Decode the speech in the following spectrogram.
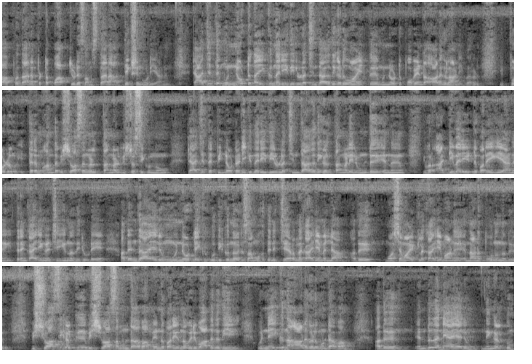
ആ പ്രധാനപ്പെട്ട പാർട്ടിയുടെ സംസ്ഥാന അധ്യക്ഷൻ കൂടിയാണ്. രാജ്യത്തെ മുന്നോട്ട് നയിക്കുന്ന രീതിയിലുള്ള ചിന്താഗതികളുമായിട്ട് മുന്നോട്ട് പോവേണ്ട ആളുകളാണ് ഇവർ. ഇപ്പോഴും ഇത്തരം അന്ധവിശ്വാസങ്ങൾ തങ്ങൾ വിശ്വസിക്കുന്നു. രാജ്യത്തെ പിന്നോട്ടടിക്കുന്ന രീതിയിലുള്ള ചിന്താഗതികൾ തങ്ങളിൽ ഉണ്ട് എന്ന് ഇവർ അടിവരയിട്ട് പറയുകയാണ് ഇത്തരം കാര്യങ്ങൾ ചെയ്യുന്നതിലൂടെ. അതെന്തായാലും മുന്നോട്ടേക്ക് കുതിക്കുന്ന ഒരു സമൂഹത്തിന് ചേർന്ന കാര്യമല്ല. അത് മോശമായിട്ടുള്ള കാര്യമാണ് എന്നാണ് തോന്നുന്നത്. വിശ്വാസികൾക്ക് വിശ്വാസം ഉണ്ടാവാം എന്ന് പറയുന്ന ഒരു വാദഗതി ഉന്നയിക്കുന്ന ആളുകളും ഉണ്ടാവാം. അത് എന്ത് തന്നെയായാലും നിങ്ങൾക്കും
